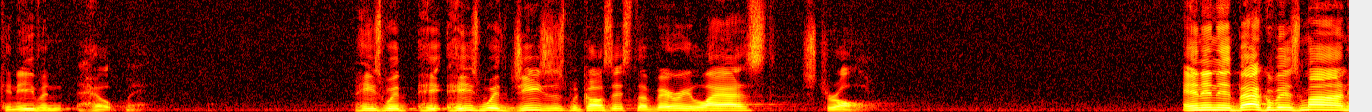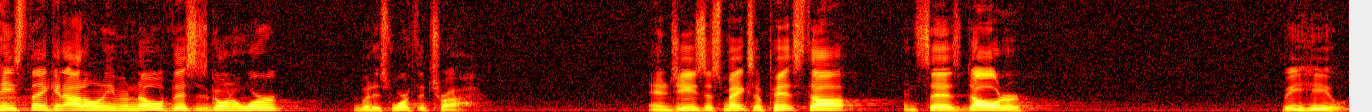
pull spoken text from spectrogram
can even help me. He's with, he, he's with Jesus because it's the very last straw. And in the back of his mind, he's thinking, I don't even know if this is going to work, but it's worth a try. And Jesus makes a pit stop and says, Daughter, be healed.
